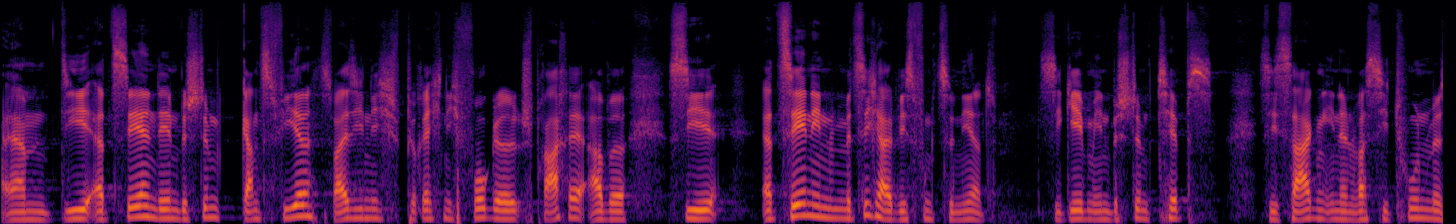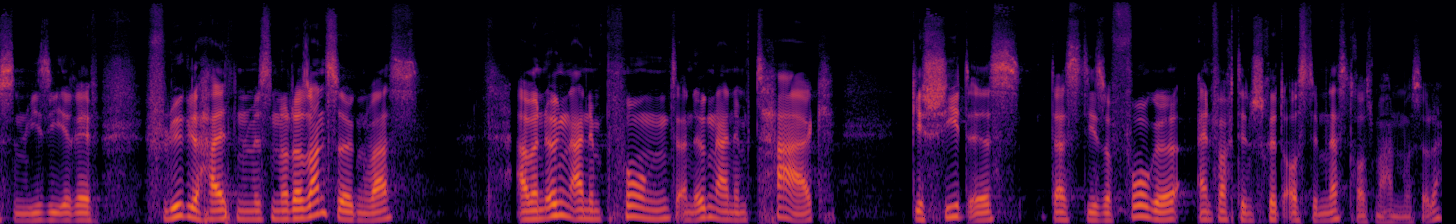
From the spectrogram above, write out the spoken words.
ähm, die erzählen denen bestimmt ganz viel. Das weiß ich nicht, ich spreche nicht Vogelsprache, aber sie erzählen ihnen mit Sicherheit, wie es funktioniert. Sie geben ihnen bestimmt Tipps. Sie sagen ihnen, was sie tun müssen, wie sie ihre Flügel halten müssen oder sonst irgendwas. Aber an irgendeinem Punkt, an irgendeinem Tag geschieht es, dass dieser Vogel einfach den Schritt aus dem Nest raus machen muss, oder?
